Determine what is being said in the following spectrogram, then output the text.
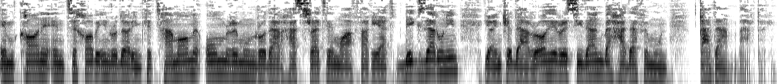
امکان انتخاب این رو داریم که تمام عمرمون رو در حسرت موفقیت بگذرونیم یا اینکه در راه رسیدن به هدفمون قدم برداریم.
